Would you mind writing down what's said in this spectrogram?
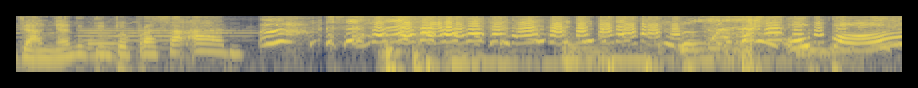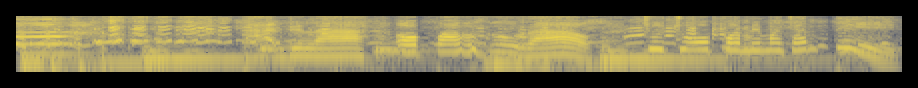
Jangan ditimpa perasaan. Opa. Tak adalah. Opa bergurau. Cucu Opa memang cantik.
